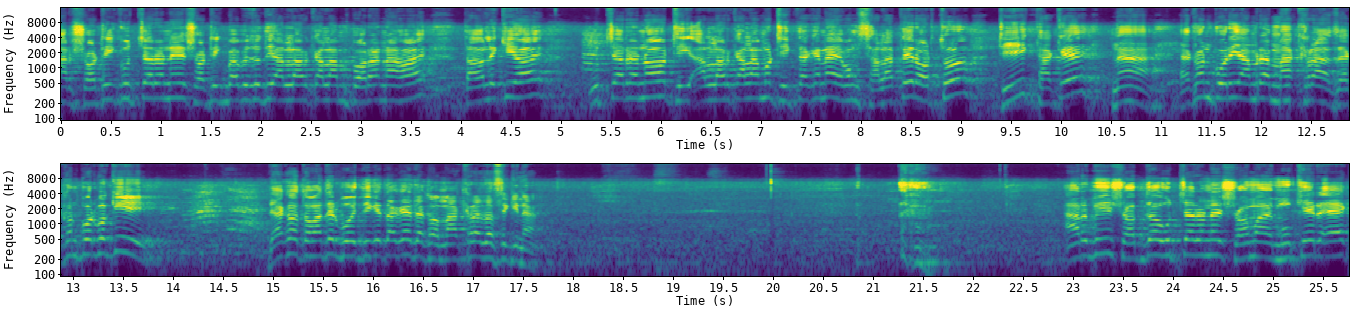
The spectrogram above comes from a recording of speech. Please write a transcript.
আর সঠিক উচ্চারণে, সঠিকভাবে যদি আল্লাহর কালাম পড়া না হয়, তাহলে কি হয়? উচ্চারণও ঠিক, আল্লাহর কালামও ঠিক থাকে না এবং সালাতের অর্থ ঠিক থাকে না। এখন পড়ি আমরা মাখরাজ। এখন পড়ব কি? দেখো, তোমাদের বই দিকে তাকায় দেখো, মাখরাজ আছে কিনা? আরবি শব্দ উচ্চারণের সময় মুখের এক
